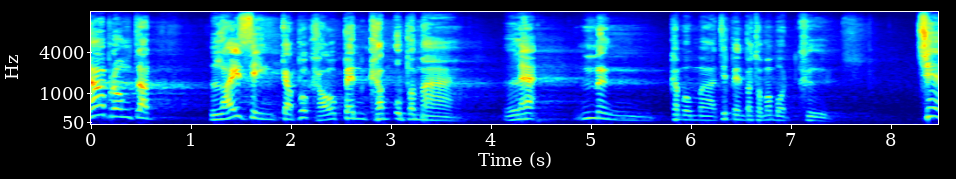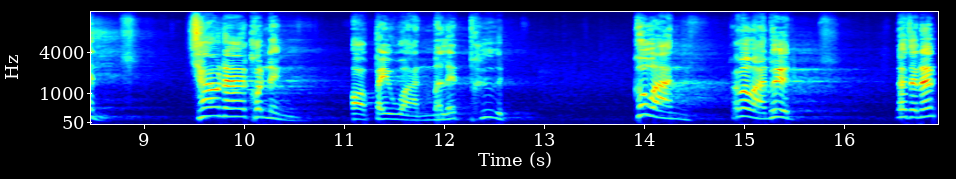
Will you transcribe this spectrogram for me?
แล้วพระองค์ตรัสหลายสิ่งกับพวกเขาเป็นคำอุปมา และหนึ่งคำอุปมาที่เป็นปฐมบทคือ เช่น ชาวนาคนหนึ่งออกไปหว่านเมล็ดพืชเขาหว่านเขามาหว่านพืชแล้วจากนั้น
